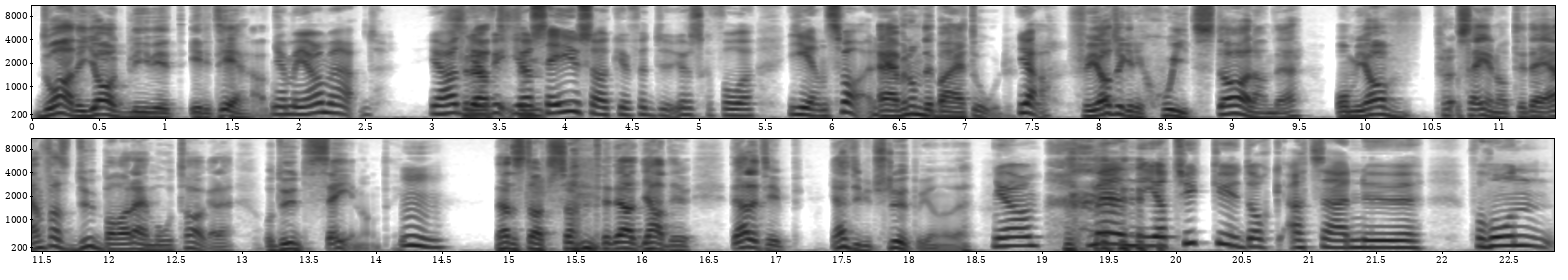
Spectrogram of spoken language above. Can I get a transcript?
Då hade jag blivit irriterad. ja men jag med. Jag, För jag, att för- jag säger ju saker för att du- jag ska få gensvar. Även om det bara är ett ord. Ja. För jag tycker det är skitstörande om jag säger något till dig, även fast du bara är mottagare och du inte säger någonting. Mm. Det hade stört sönder, det hade, jag hade, det hade typ, jag hade typ gjort slut på grund av det. Ja, men jag tycker ju dock att så nu, för hon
